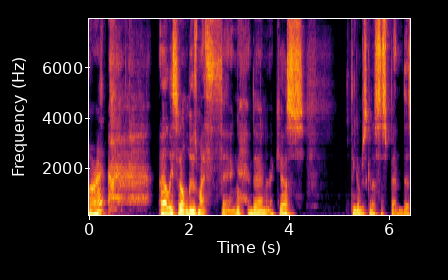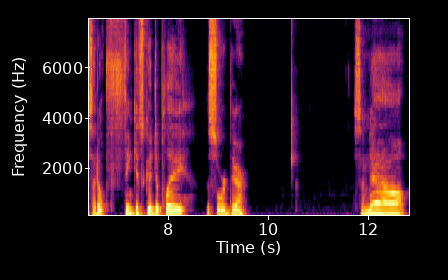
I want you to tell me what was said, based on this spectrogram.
All right. At least I don't lose my thing. And then I guess I think I'm just going to suspend this. I don't think it's good to play the sword there. So now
